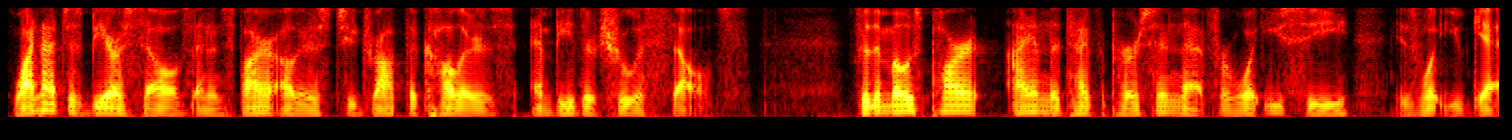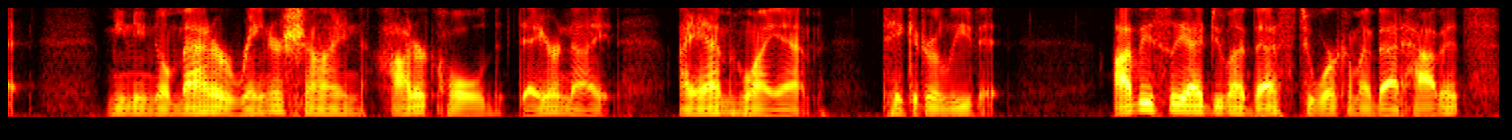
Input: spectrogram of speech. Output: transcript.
Why not just be ourselves and inspire others to drop the colors and be their truest selves? For the most part, I am the type of person that for what you see is what you get, meaning no matter rain or shine, hot or cold, day or night, I am who I am, take it or leave it. Obviously, I do my best to work on my bad habits,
